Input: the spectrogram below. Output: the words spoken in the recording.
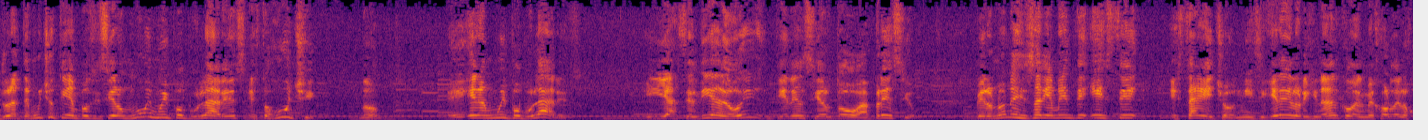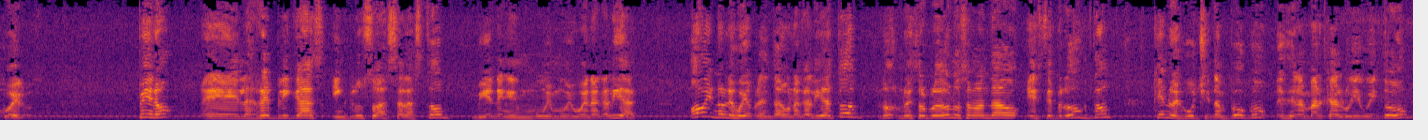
durante mucho tiempo se hicieron muy muy populares estos Gucci, ¿no? Eh, eran muy populares y hasta el día de hoy tienen cierto aprecio. Pero no necesariamente este está hecho, ni siquiera en el original, con el mejor de los cueros. Pero eh, las réplicas, incluso hasta las top, vienen en muy muy buena calidad. Hoy no les voy a presentar una calidad top, ¿no? Nuestro proveedor nos ha mandado este producto, que no es Gucci tampoco, es de la marca Louis Vuitton,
